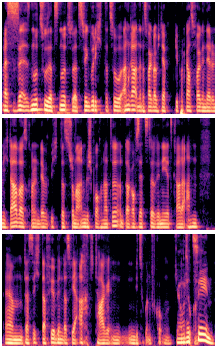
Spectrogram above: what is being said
Es ist, ist nur Zusatz, nur Zusatz. Deswegen würde ich dazu anraten, das war, glaube ich, der, die Podcast-Folge, in der du nicht da warst, Colin, in der ich das schon mal angesprochen hatte. Und darauf setzte René jetzt gerade an, ähm, dass ich dafür bin, dass wir acht Tage in, in die Zukunft gucken. Ja, oder Zukunft. zehn.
